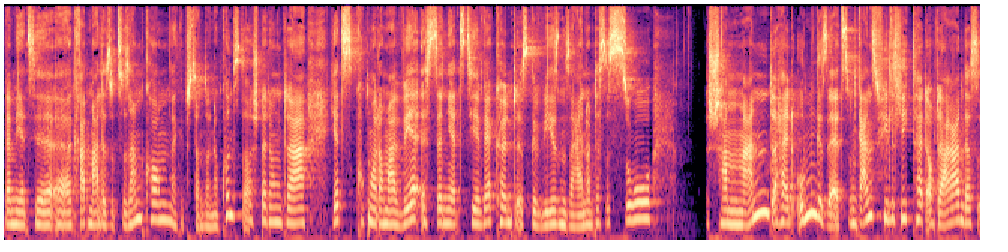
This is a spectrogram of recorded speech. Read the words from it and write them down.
wenn wir jetzt hier äh, gerade mal alle so zusammenkommen, da gibt es dann so eine Kunstausstellung da. Jetzt gucken wir doch mal, wer ist denn jetzt hier, wer könnte es gewesen sein? Und das ist so charmant halt umgesetzt und ganz vieles liegt halt auch daran, dass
